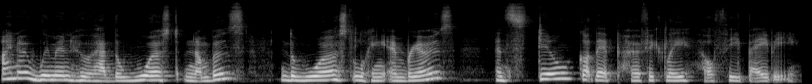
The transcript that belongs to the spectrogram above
I know women who had the worst numbers, the worst looking embryos, and still got their perfectly healthy baby.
